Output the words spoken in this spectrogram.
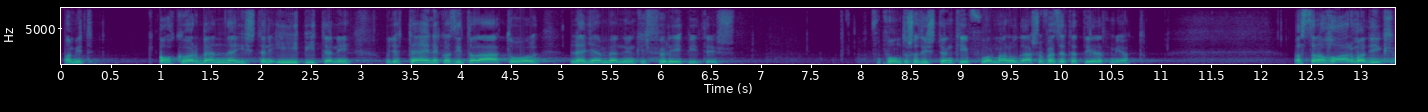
amit akar benne Isten építeni, hogy a tejnek az italától legyen bennünk egy fölépítés. Fontos az Isten képformálódás a vezetett élet miatt. Aztán a harmadik,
